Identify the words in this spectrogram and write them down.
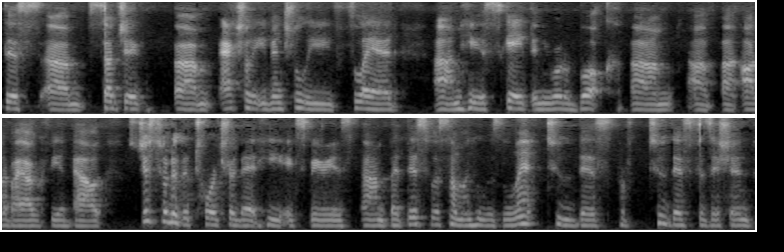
this um, subject um, actually eventually fled. Um, he escaped and he wrote a book, uh, autobiography about just sort of the torture that he experienced. Um, but this was someone who was lent to this to this physician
